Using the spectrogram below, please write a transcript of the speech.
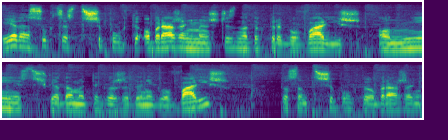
Jeden sukces, trzy punkty obrażeń. Mężczyzna, do którego walisz, on nie jest świadomy tego, że do niego walisz. To są trzy punkty obrażeń.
